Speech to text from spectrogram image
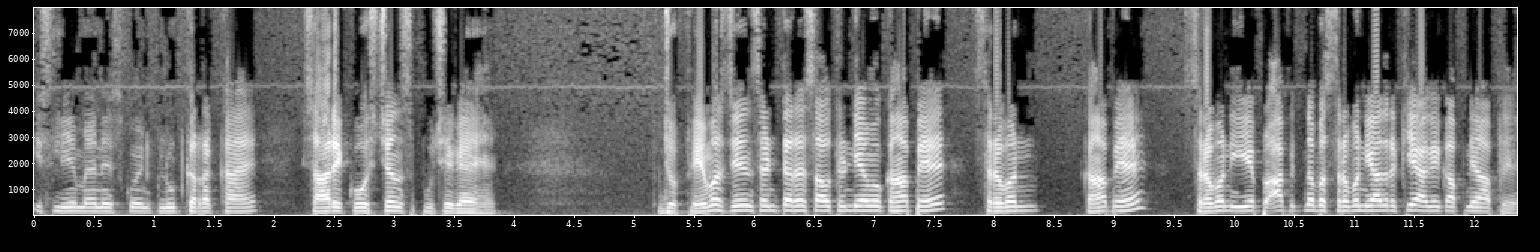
इसलिए मैंने इसको इंक्लूड कर रखा है। सारे क्वेश्चंस पूछे गए हैं। जो फ़ेमस जैन सेंटर है साउथ इंडिया में कहाँ पे है? श्रवण। कहाँ पे है? श्रवण, ये आप इतना बस श्रवण याद रखिए, आगे का अपने आप है।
